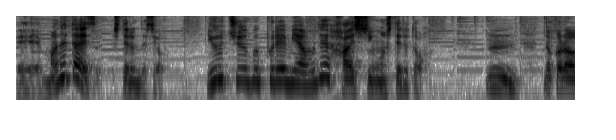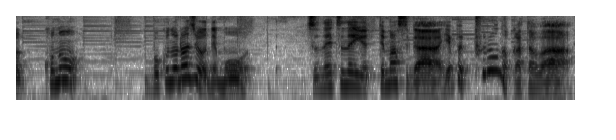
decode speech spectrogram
えー、マネタイズしてるんですよ。YouTube プレミアムで配信をしてると。うん。だからこの僕のラジオでも常々言ってますがやっぱりプロの方は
